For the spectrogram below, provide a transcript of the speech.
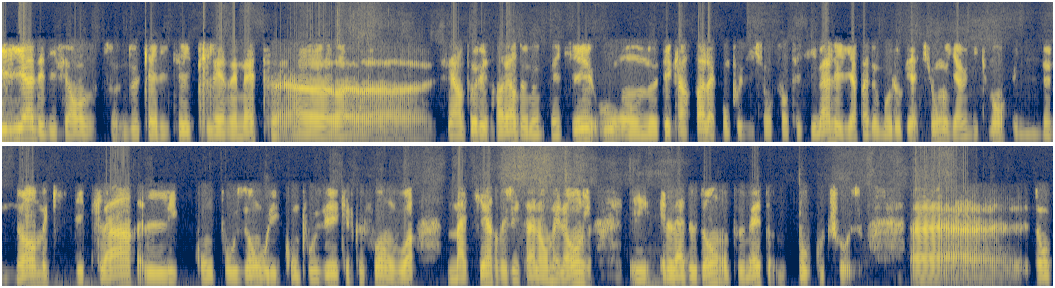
Il y a des différences de qualité claires et nettes. Euh, c'est un peu les travers de notre métier où on ne déclare pas la composition centésimale, il n'y a pas d'homologation, il y a uniquement une norme qui déclare les composants ou les composés. quelquefois, on voit matière végétale en mélange et là-dedans, on peut mettre beaucoup de choses. Euh, donc,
